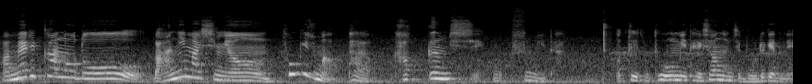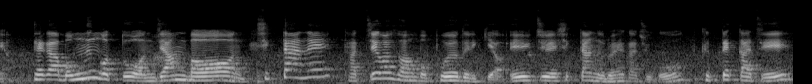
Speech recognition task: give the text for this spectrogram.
아메리카노도 많이 마시면 속이 좀 아파요. 가끔씩 먹습니다. 어떻게 좀 도움이 되셨는지 모르겠네요. 제가 먹는 것도 언제 한번 식단을 다 찍어서 한번 보여드릴게요. 일주일 식단으로 해가지고. 그때까지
